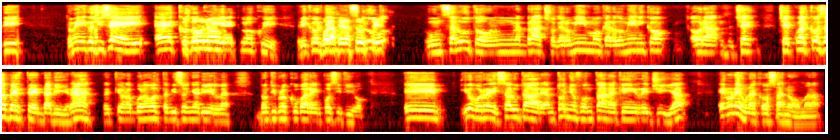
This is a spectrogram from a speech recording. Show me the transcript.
Biscardi. Domenico ci sei? Eccolo qui, eccolo qui. Ricordiamo un saluto, un saluto, un abbraccio caro Mimmo, caro Domenico. Ora c'è qualcosa per te da dire, eh? perché una buona volta bisogna dirle, non ti preoccupare in positivo. E io vorrei salutare Antonio Fontana che è in regia e non è una cosa anomala,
